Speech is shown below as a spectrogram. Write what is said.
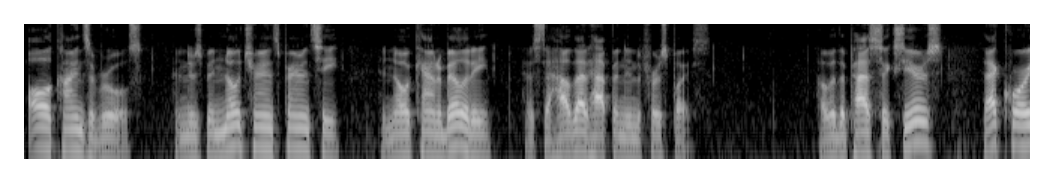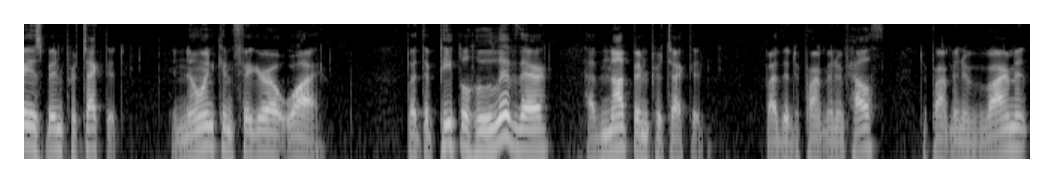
all kinds of rules and there's been no transparency and no accountability as to how that happened in the first place. Over the past six years, that quarry has been protected, and no one can figure out why. But the people who live there have not been protected by the Department of Health, Department of Environment,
